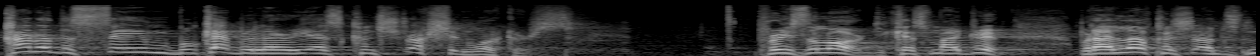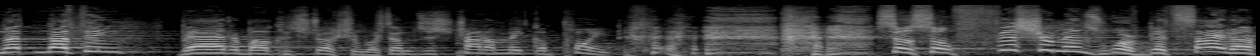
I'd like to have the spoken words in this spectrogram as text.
kind of the same vocabulary as construction workers. Praise the Lord. You catch my drift. But I love construction. Not, nothing bad about construction workers. I'm just trying to make a point. so, so fisherman's wharf, Bethsaida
